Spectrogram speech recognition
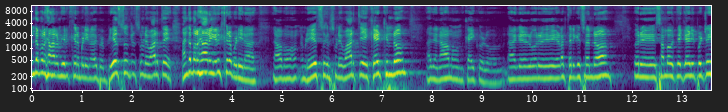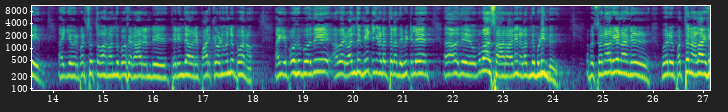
அந்த பிரகாரம் இருக்கிறபடினால் இப்போ பேசு கிருஷ்ணனுடைய வார்த்தை அந்த பிரகாரம் இருக்கிறபடினால் நாம் நம்முடைய இயேசு கிருஷ்ணனுடைய வார்த்தையை கேட்கின்றோம். அதை நாமும் கைக்கொள்வோம். நாங்கள் ஒரு இடத்திற்கு சென்றோம். ஒரு சம்பவத்தை கேள்விப்பட்டு அங்கே ஒரு பரிசுத்தவான் வந்து போகிறார் என்று தெரிந்து அவரை பார்க்க வேண்டும் என்று போனோம். அங்கே போகும்போது அவர் வந்து மீட்டிங் நடத்துகிற அந்த வீட்டில் அதாவது உபவாச ஆராதனை நடந்து முடிந்தது. அப்போ சொன்னார்கள் நாங்கள் ஒரு பத்து நாளாக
